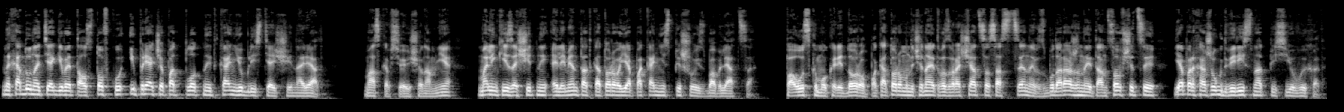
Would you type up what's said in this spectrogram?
на ходу натягивая толстовку и пряча под плотной тканью блестящий наряд. Маска все еще на мне, маленький защитный элемент, от которого я пока не спешу избавляться. По узкому коридору, по которому начинают возвращаться со сцены взбудораженные танцовщицы, я прохожу к двери с надписью «Выход».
